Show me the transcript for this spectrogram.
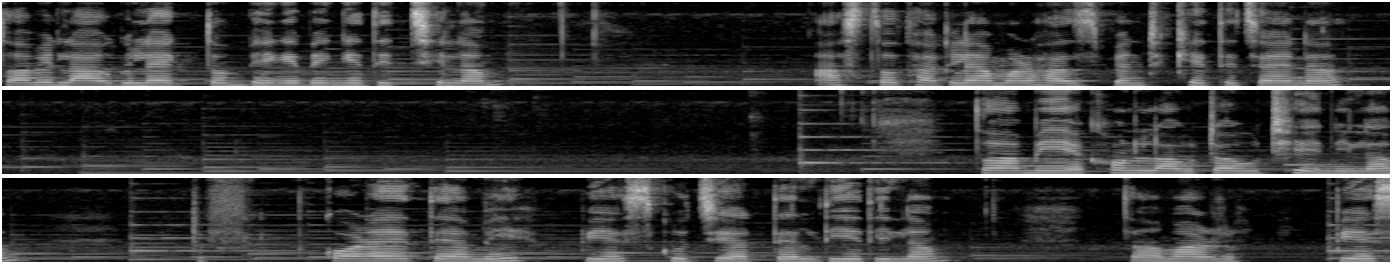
তো আমি লাউগুলো একদম ভেঙে ভেঙে দিচ্ছিলাম। আস্ত থাকলে আমার হাজব্যান্ড খেতে চায় না। তো আমি এখন লাউটা উঠিয়ে নিলাম। কড়াইতে আমি পেঁয়াজ কুচি আর তেল দিয়ে দিলাম। তো আমার পেঁয়াজ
